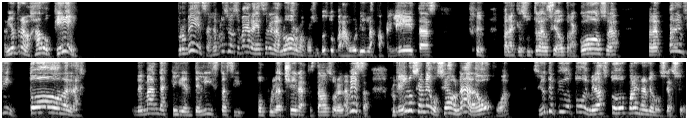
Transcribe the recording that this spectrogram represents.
¿Habían trabajado qué? Promesas. La próxima semana ya sale la norma, por supuesto, para abolir las papeletas, para que su trance sea otra cosa, para, en fin, todas las demandas clientelistas y populacheras que estaban sobre la mesa. Porque ahí no se ha negociado nada, ojo, ¿ah? si yo te pido todo y me das todo, ¿cuál es la negociación?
